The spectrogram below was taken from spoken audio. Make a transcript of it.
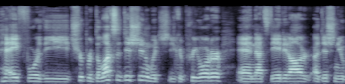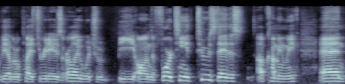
pay for the Trooper Deluxe Edition, which you could pre-order, and that's the $80 edition. You'll be able to play three days early, which would be on the 14th, Tuesday, this upcoming week. And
